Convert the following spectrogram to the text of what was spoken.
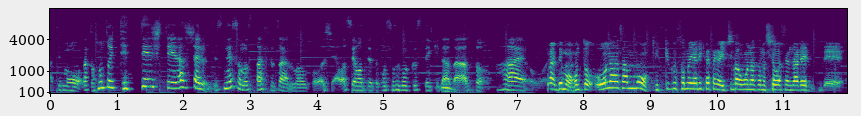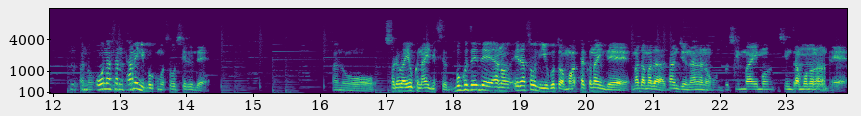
あでも、なんか本当に徹底していらっしゃるんですね。そのスタッフさんのこう幸せをっていうとこ、すごく素敵だなと。はい。まあでも本当、オーナーさんも結局そのやり方が一番オーナーさんも幸せになれるんで、あの、オーナーさんのために僕もそうしてるんで、あの、それは良くないですよ。僕全然、あの、偉そうに言うことは全くないんで、まだまだ37の本当新米も新参者なんで、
